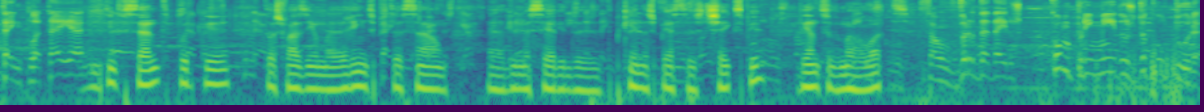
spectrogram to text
tem plateia. É muito interessante porque eles fazem uma reinterpretação uh, de uma série de, de, pequenas peças de Shakespeare dentro de uma relote. São verdadeiros comprimidos de cultura,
